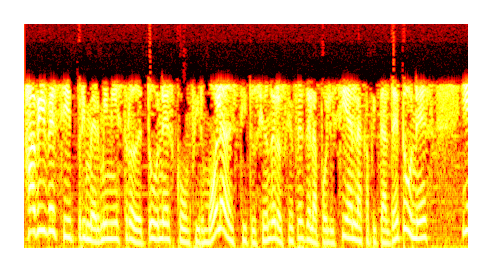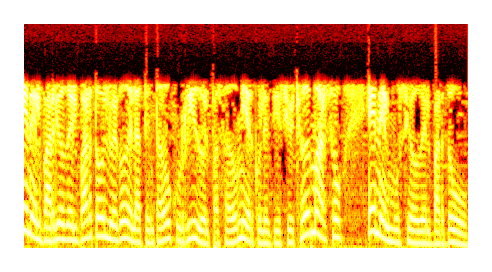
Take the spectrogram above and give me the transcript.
Javi Besid, primer ministro de Túnez, confirmó la destitución de los jefes de la policía en la capital de Túnez y en el barrio del Bardo luego del atentado ocurrido el pasado miércoles 18 de marzo en el Museo del Bardo.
